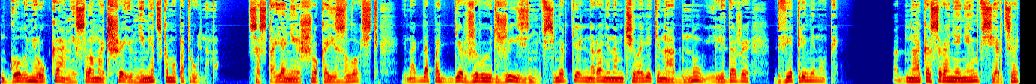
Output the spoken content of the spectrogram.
голыми руками сломать шею немецкому патрульному. Состояние шока и злость иногда поддерживают жизнь в смертельно раненом человеке на одну или даже две-три минуты. Однако с ранением в сердце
